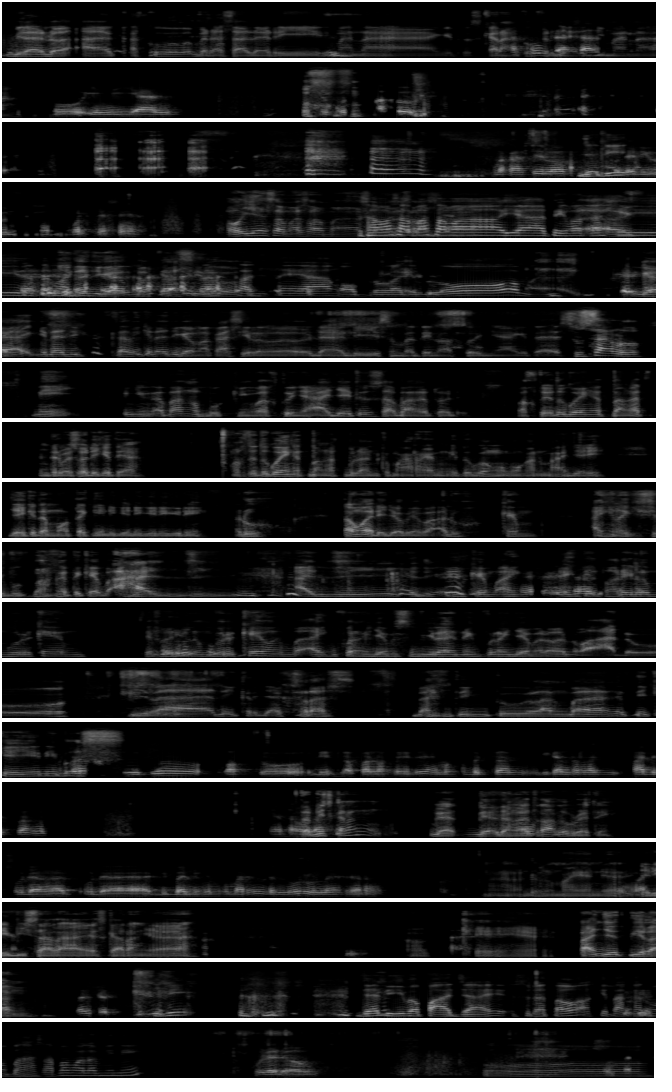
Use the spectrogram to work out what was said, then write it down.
Bilang doa aku berasal dari mana gitu. Sekarang aku, Aku kerja di mana? Bu Indian cukup aku makasih loh Jadi- udah diundang podcastnya Oh iya sama-sama. Sama-sama sama ya, terima kasih datang kita lagi. juga ke podcast makasih kita loh. Selanjutnya ya ngobrol aja belum. Enggak, kita ju- tapi kita juga makasih loh udah disempetin waktunya gitu. ya. Susah loh. Nih, apa ngebooking waktunya aja itu susah banget loh. Waktu itu gue inget banget, intermezzo dikit ya. Waktu itu gue inget banget bulan kemarin itu gue ngomong kan sama Ajay. Jadi kita mau tag gini gini gini gini. Aduh, tahu nggak dia jawabnya pak? Aduh, Kem, Aing lagi sibuk banget Kem. Anjing, anjing, anjing. Aduh, Kem, Aing, Aing tiap hari lembur Kem. Tiap hari lembur Kem, Aing pulang jam 9, Aing pulang jam 8. Waduh, gila nih kerja keras. Banting tulang banget nih kayaknya nih bos. itu waktu di telepon waktu itu emang kebetulan di kantor lagi padat banget ya tahu Tapi lah, sekarang nggak, udah nggak terlalu berarti. udah nggak udah dibandingin kemarin udah nurun lah sekarang Nah, udah lumayan ya. Lumayan. Jadi bisa lah ya sekarang ya. Oke, lanjut bilang. lanjut Jadi jadi Bapak Ajay sudah tahu kita akan membahas apa malam ini? udah dong Oh,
